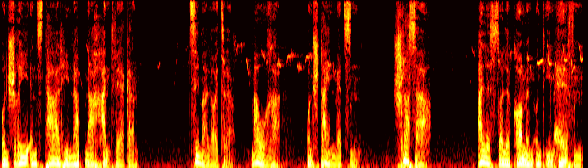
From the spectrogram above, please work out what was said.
und schrie ins Tal hinab nach Handwerkern. Zimmerleute, Maurer und Steinmetzen, Schlosser. Alles solle kommen und ihm helfen,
